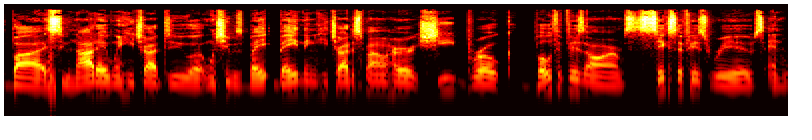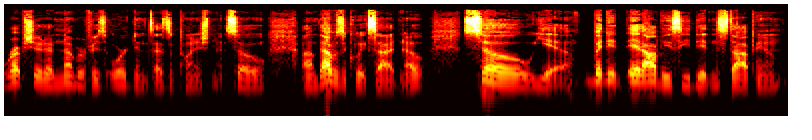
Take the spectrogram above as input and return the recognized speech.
by Tsunade when he tried to uh, when she was ba- bathing. He tried to spy on her. She broke both of his arms, six of his ribs, and ruptured a number of his organs as a punishment. So um, that was a quick side note. So yeah, but it, it obviously didn't stop him.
